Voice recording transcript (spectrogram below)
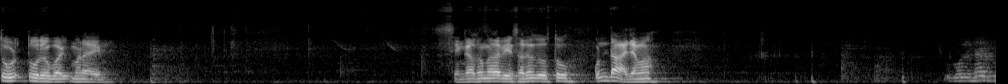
ਤੋ- ਤੋਰਿਓ ਬਾਈ ਮੜਾ ਇਹਨੂੰ ਸਿੰਘਾ ਸੁੰਗਾ ਦਾ ਵੇਖ ਸਕਦੇ ਹੋ ਦੋਸਤੋ ਕੁੰਡਾ ਆ ਜਾਵਾਂ। ਗੋਲਡਨ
